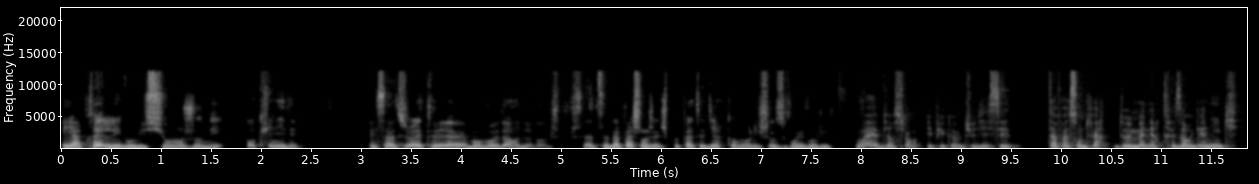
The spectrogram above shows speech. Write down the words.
Et après, l'évolution, j'en ai aucune idée. Et ça a toujours été euh, mon mot d'ordre, donc ça n'a pas changé. Je peux pas te dire comment les choses vont évoluer. Ouais, bien sûr. Et puis, comme tu dis, c'est ta façon de faire de manière très organique.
